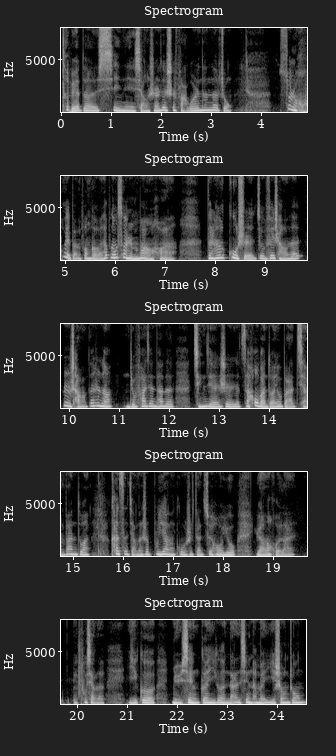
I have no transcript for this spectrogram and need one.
特别的细腻详实，而且是法国人的那种，算是绘本风格吧，它不能算是漫画，但是它的故事就非常的日常，但是呢。你就发现它的情节是在后半段又把前半段看似讲的是不一样的故事，但最后又圆了回来，凸显了一个女性跟一个男性他们一生中，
